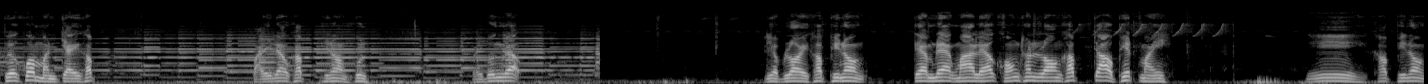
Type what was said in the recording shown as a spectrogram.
เพื่อความมั่นใจครับ ไปแล้วครับพี่น้องคุณ เบิ้งแล้ว เรียบร้อยครับพี่น้อง แต้มแรกมาแล้วของท่านรองครับ เจ้าเพชรใหม่ นี่ครับพี่น้อง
